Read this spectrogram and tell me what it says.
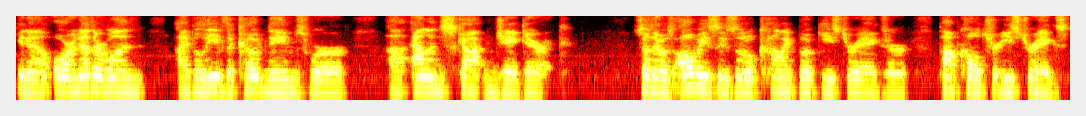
you know, or another one. I believe the code names were uh, Alan Scott and Jay Garrick. So there was always these little comic book Easter eggs or pop culture Easter eggs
